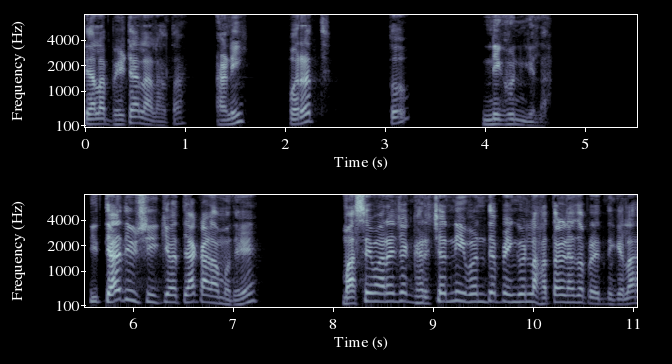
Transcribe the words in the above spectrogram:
त्याला भेटायला आला होता आणि परत तो निघून गेला. त्या दिवशी किंवा त्या काळामध्ये मासेमाराच्या घरच्यांनी इव्हन त्या पेंग्विनला हाताळण्याचा प्रयत्न केला.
